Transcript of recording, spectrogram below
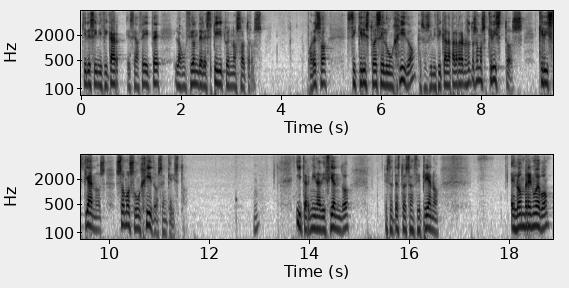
Quiere significar ese aceite la unción del Espíritu en nosotros. Por eso, si Cristo es el ungido, que eso significa la palabra, nosotros somos Cristos, cristianos, somos ungidos en Cristo. Y termina diciendo, este texto de San Cipriano, el hombre nuevo,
